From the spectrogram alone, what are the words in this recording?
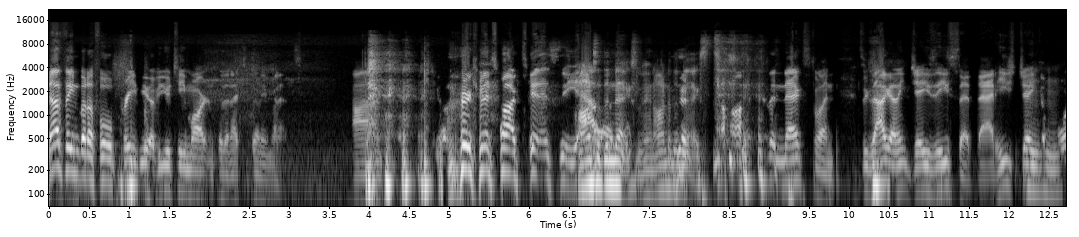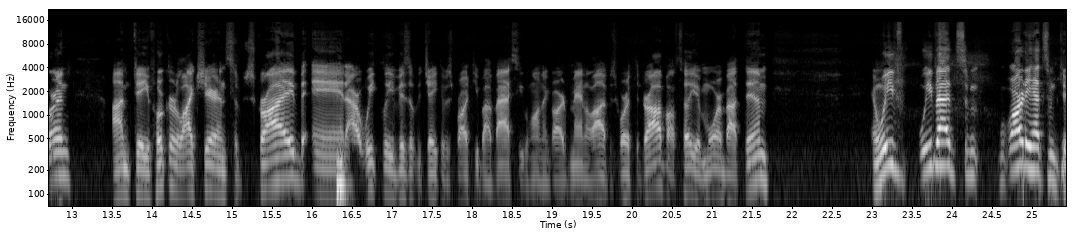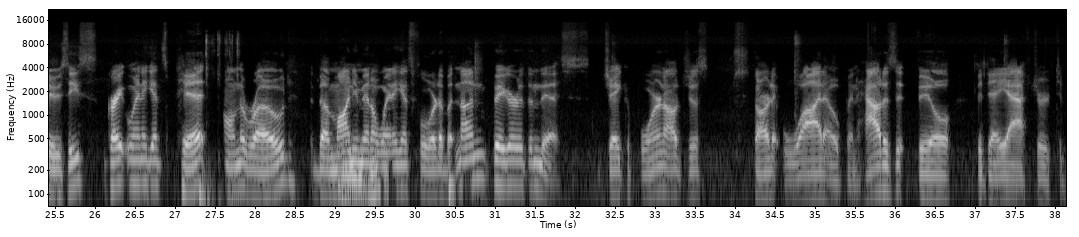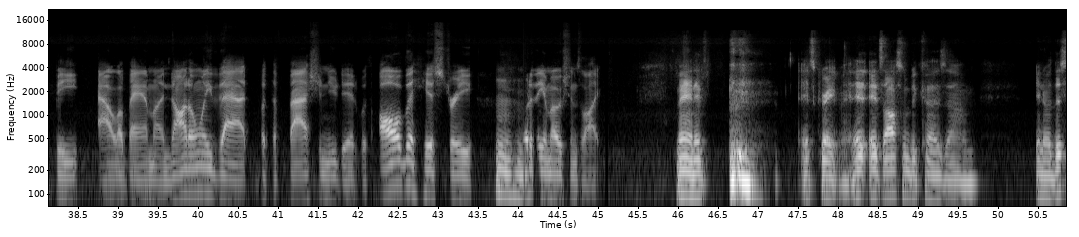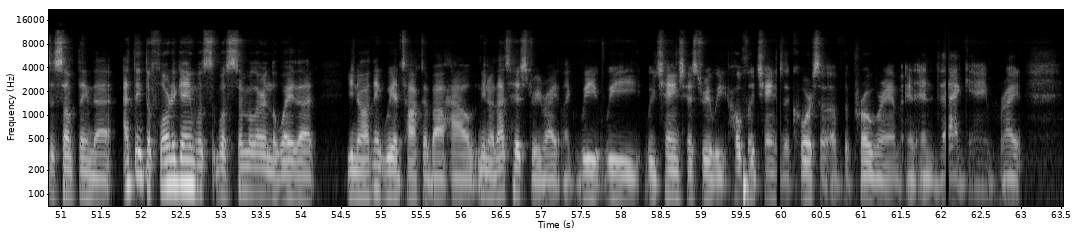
nothing but a full preview of UT Martin for the next 20 minutes. Um, we're going to talk Tennessee. On to the next, man. On to the next. on to the next one. It's exactly, I think Jay Z said that. He's Jacob Mhm. Warren. I'm Dave Hooker. Like, share, and subscribe. And our weekly visit with Jacob is brought to you by Vassey Lawn and Garden. Man Alive is worth the drive. I'll tell you more about them. And we've we've had some we've already had some doozies. Great win against Pitt on the road. The monumental win against Florida, but none bigger than this. Jacob Warren, I'll just start it wide open. How does it feel the day after to beat Alabama? Not only that, but the fashion you did with all the history. Mhm. What are the emotions like? man it it's great man it, it's awesome because um you know this is something that i think the florida game was was similar in the way that you know i think we had talked about how you know that's history right? Like we we we changed history. We hopefully changed the course of, of the program and, and that game right?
